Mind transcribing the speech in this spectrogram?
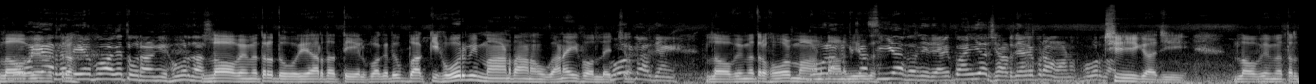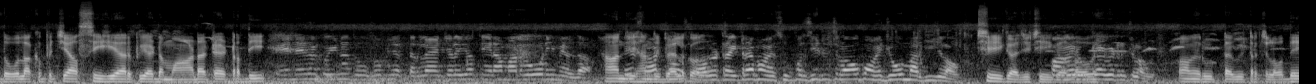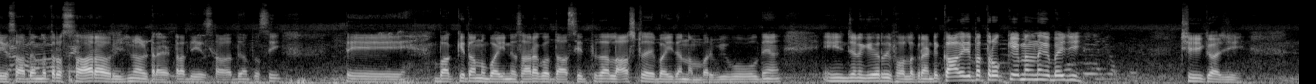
ਲਓ ਵੀ 2000 ਦਾ ਮਿੱਤਰੋ। ਤੇਲ ਪਵਾ ਕੇ ਤੋਰਾਂਗੇ ਹੋਰ ਦੱਸ। ਲਓ ਵੀ ਮਿੱਤਰੋ 2000 ਦਾ ਤੇਲ ਪਾ ਕੇ ਦਿਓ ਬਾਕੀ ਹੋਰ ਵੀ ਮਾਨਦਾਨ ਹੋਊਗਾ ਨਾ ਇਹ ਫੁੱਲ ਹੋਰ ਵਿੱਚ ਕਰ ਦਿਆਂਗੇ। ਲਓ ਵੀ ਮਿੱਤਰੋ ਹੋਰ ਮਾਨਦਾਨ ਵੀ ਹੋਊਗਾ। 85000 ਦਾ ਦੇ ਦਿਆਂਗੇ 5000 ਛੱਡ ਦਿਆਂਗੇ ਭਰਾਵਾਂ ਨੂੰ ਹੋਰ ਦੱਸ। ਠੀਕ ਆ ਜੀ। ਲਓ ਵੀ ਮਿੱਤਰ 285000 ਰੁਪਿਆ ਡਿਮਾਂਡ ਆ ਟਰੈਕਟਰ ਦੀ। ਇਹਨੇ ਦਾ ਕੋਈ ਨਾ 275 ਲੈਣ ਚਲੇ ਜਾਓ 13 ਮਾਡਲ ਉਹ ਨਹੀਂ ਮਿਲਦਾ। ਹਾਂਜੀ, ਤੇ ਹਾਂਜੀ, 60 ਬਿਲਕੁਲ। ਟਰੈਕਟਰ ਹੈ ਭਾਵੇਂ ਸੁਪਰ ਸੀਡਰ ਚਲਾਓ ਭਾਵੇਂ ਜੋ ਮਰਜ਼ੀ ਚਲਾਓ। ਠੀਕ ਆ ਜੀ ਠੀਕ ਆ ਭਾਵੇਂ। ਰੋਟਾਵੇਟਰ ਚਲਾਓ। ਭਾਵੇਂ ਰੂਟਾਵੀਟਰ ਚਲਾਓ ਦੇਖ ਸਕਦੇ ਮਿੱਤਰੋ ਸਾਰਾ origignal ਟਰੈਕਟਰ ਆ, ਦੇਖ ਸਕਦੇ ਹੋ ਤੁਸੀਂ। ਤੇ ਬਾਕੀ ਤੁਹਾਨੂੰ ਬਾਈ ਨੇ ਸਾਰਾ ਕੁਝ ਦੱਸ ਦਿੱਤਾ। ਲਾਸਟ ਦੇ ਬਾਈ ਦਾ ਨੰਬਰ ਵੀ ਬੋਲਦੇ ਆ। ਇੰਜਨ ਗੇਅਰ ਦੀ ਫੁੱਲ ਗਾਰੰਟੀ ਕਾਗਜ਼ ਪੱਤਰ ਓਕੇ ਮਿਲਣਗੇ ਬਾਈ ਜੀ? ਠੀਕ ਆ ਜੀ।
